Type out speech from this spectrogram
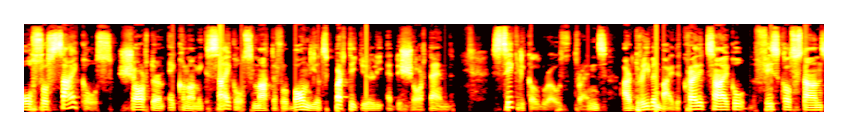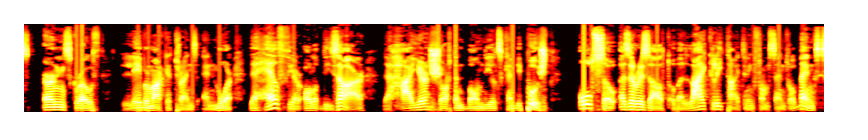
Also, cycles, short term economic cycles, matter for bond yields, particularly at the short end. Cyclical growth trends are driven by the credit cycle, the fiscal stance, earnings growth, labor market trends, and more. The healthier all of these are, the higher short end bond yields can be pushed, also as a result of a likely tightening from central banks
